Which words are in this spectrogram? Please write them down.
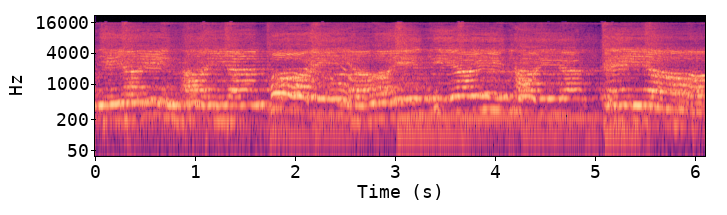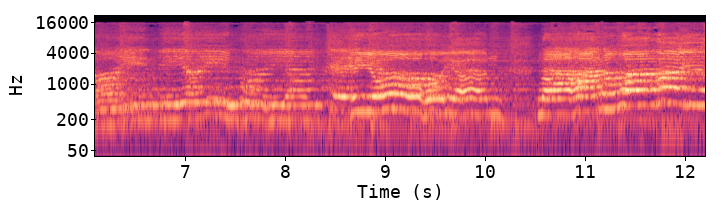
咿呀咿海呀，嘿呀，咿咿呀咿海呀，嘿呀，咿咿呀咿海呀，嘿哟雁，那罗爱哟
